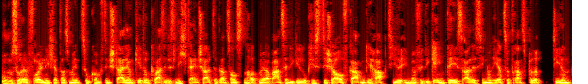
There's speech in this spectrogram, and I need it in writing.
umso erfreulicher, dass man in Zukunft ins Stadion geht und quasi das Licht einschaltet. Ansonsten hat man ja wahnsinnige logistische Aufgaben gehabt, hier immer für die Game Days alles hin und her zu transportieren,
